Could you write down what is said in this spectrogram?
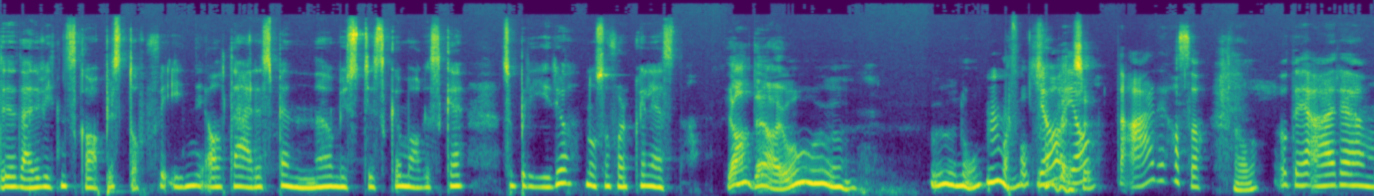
det der vitenskapelige stoffet inn i alt det her spennende og mystiske og magiske, så blir det jo noe som folk vil lese. da. Ja, det er jo øh, noen, i hvert fall, som Ja, ja, det er det, altså. Ja. Og det er eh,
